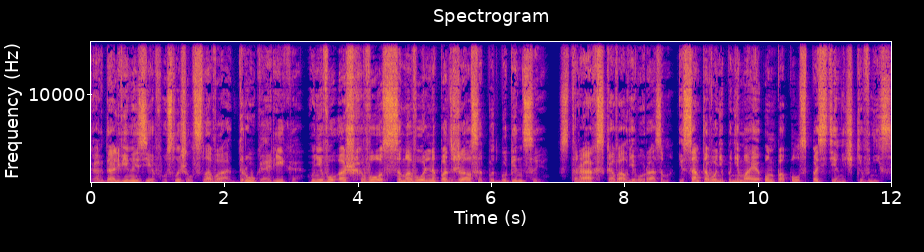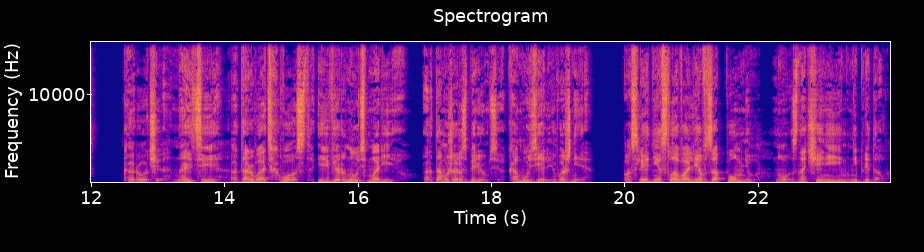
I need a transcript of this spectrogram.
когда львиный Зев услышал слова «друга Рика», у него аж хвост самовольно поджался под бубенцы. Страх сковал его разум, и сам того не понимая, он пополз по стеночке вниз. Короче, найти, оторвать хвост и вернуть Марию. А там уже разберемся, кому зелье важнее. Последние слова Лев запомнил, но значения им не придал.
